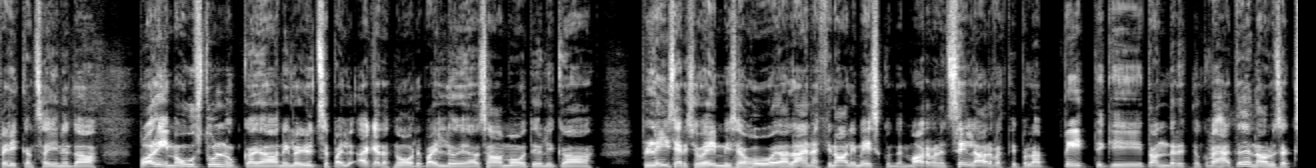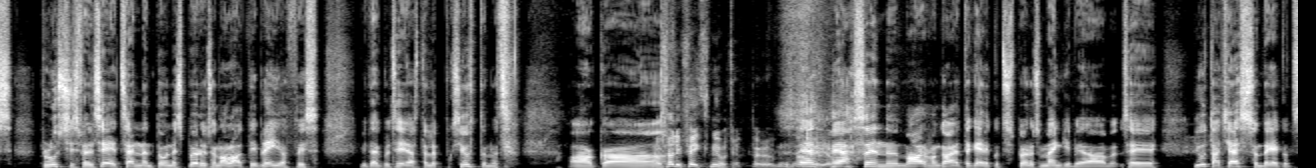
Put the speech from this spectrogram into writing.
Pelicans sai nii-öelda parima uustulnuka ja neil oli üldse palju ägedat noori palju ja samamoodi oli ka Blazers ju eelmise hooaja lääne finaali meeskond, et ma arvan, et selle arvelt võib-olla peetigi Thunderit nagu vähe tõenäoliseks, pluss siis veel see, et San Antonio Spurs on alati play-off'is, mida küll see aasta lõpuks ei juhtunud aga no see oli fake news, et jah, jah, see on, ma arvan ka, et tegelikult Spurs mängib ja see Utah Jazz on tegelikult,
